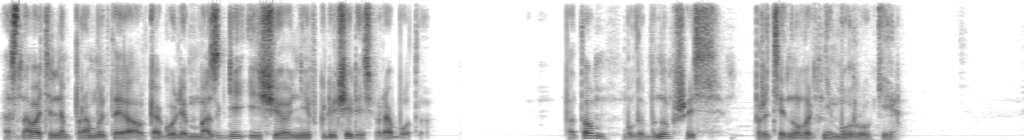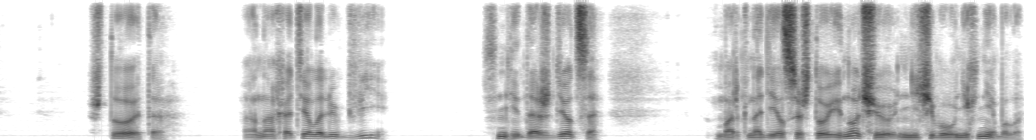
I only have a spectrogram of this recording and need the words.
Основательно промытые алкоголем мозги еще не включились в работу. Потом, улыбнувшись, протянула к нему руки. Что это? Она хотела любви? Не дождется. Марк надеялся, что и ночью ничего у них не было.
